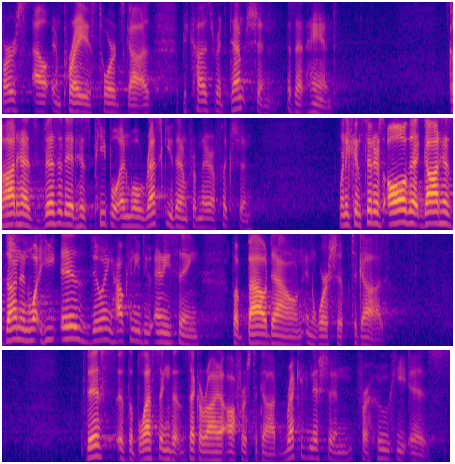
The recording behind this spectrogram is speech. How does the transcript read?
bursts out in praise towards God because redemption is at hand. God has visited his people and will rescue them from their affliction. When he considers all that God has done and what he is doing, how can he do anything but bow down in worship to God? This is the blessing that Zechariah offers to God recognition for who he is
